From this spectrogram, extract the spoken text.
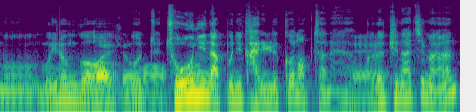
뭐, 뭐 이런 거 뭐 뭐. 좋으니 나쁘니 가릴 건 없잖아요. 네. 그렇긴 하지만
